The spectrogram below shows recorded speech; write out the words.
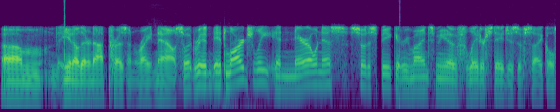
um, you know, they're not present right now. So it, it it largely in narrowness, so to speak, it reminds me of later stages of cycles.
